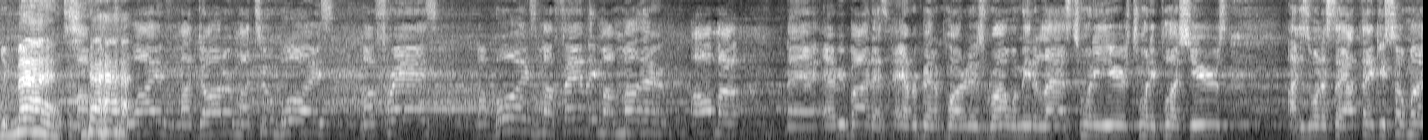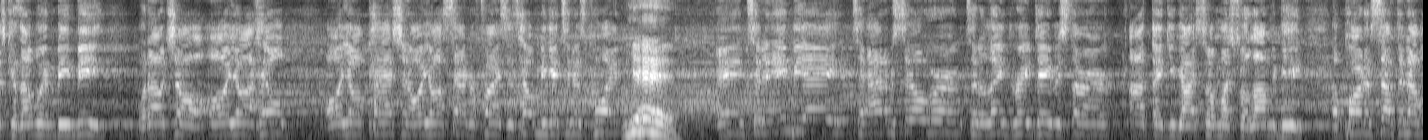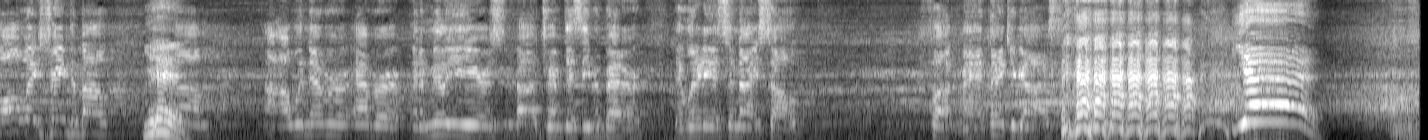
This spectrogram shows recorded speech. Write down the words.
Your match. to my wife, my daughter, my two boys, my friends, my boys, my family, my mother, all my man, everybody that's ever been a part of this run with me the last 20 years, 20 plus years. I just want to say I thank you so much because I wouldn't be me without y'all. All y'all help, all y'all passion, all y'all sacrifices helped me get to this point. yeah. And to the NBA, to Adam Silver, to the late great David Stern, I thank you guys so much for allowing me to be a part of something I've always dreamed about. Yeah. And, um, I would never, ever, in a million years, uh, dreamt this even better than what it is tonight. So, fuck, man. Thank you guys.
